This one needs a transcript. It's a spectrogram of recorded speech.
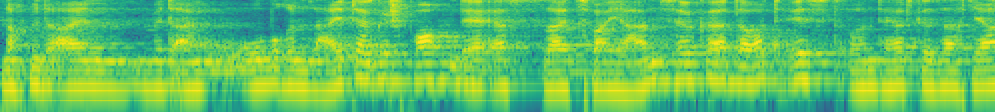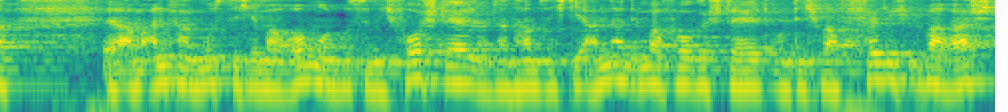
noch mit einem, mit einem oberen Leiter gesprochen, der erst seit zwei Jahren circa dort ist. Und er hat gesagt, ja, äh, am Anfang musste ich immer rum und musste mich vorstellen. Und dann haben sich die anderen immer vorgestellt. Und ich war völlig überrascht,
